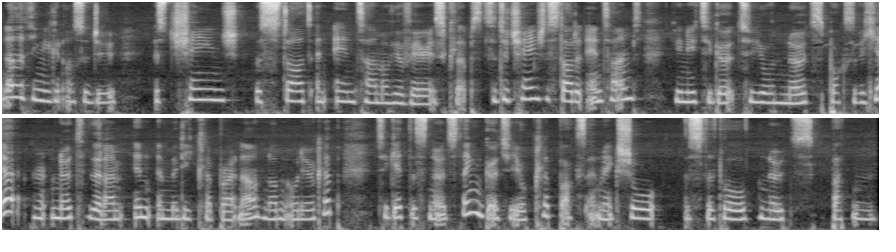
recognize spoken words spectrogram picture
Another thing you can also do is change the start and end time of your various clips. So to change the start and end times, you need to go to your notes box over here. Note that I'm in a MIDI clip right now, not an audio clip. To get this notes thing, go to your clip box and make sure this little notes button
